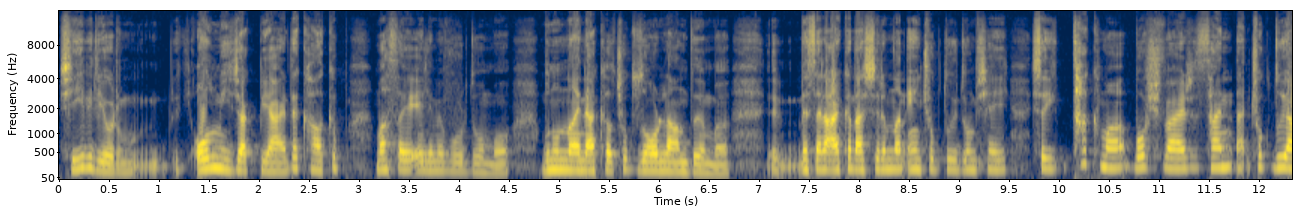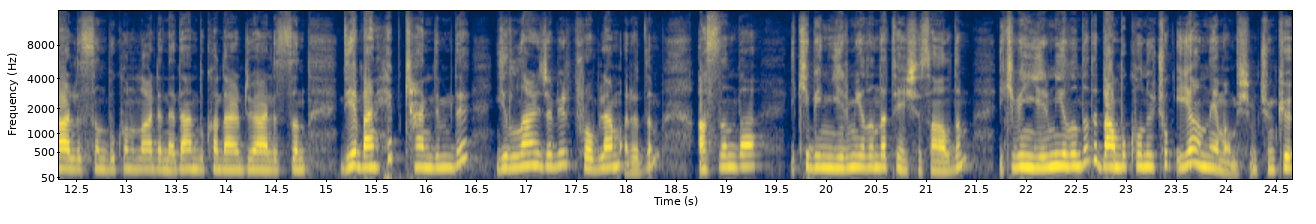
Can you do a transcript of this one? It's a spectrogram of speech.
şeyi biliyorum olmayacak bir yerde kalkıp masaya elimi vurduğumu, bununla alakalı çok zorlandığımı, e, mesela arkadaşlarımdan en çok duyduğum şey işte takma, boş ver, sen çok duyarlısın bu konularda neden bu kadar duyarlısın diye ben hep kendimde yıllarca bir problem aradım. Aslında 2020 yılında teşhis aldım. 2020 yılında da ben bu konuyu çok iyi anlayamamışım. Çünkü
